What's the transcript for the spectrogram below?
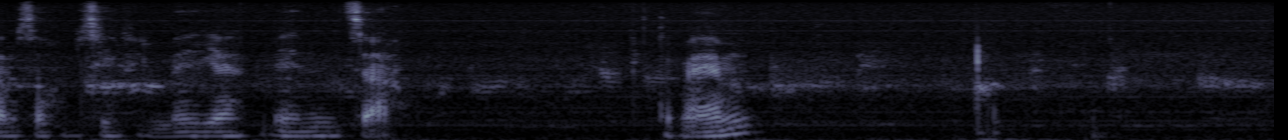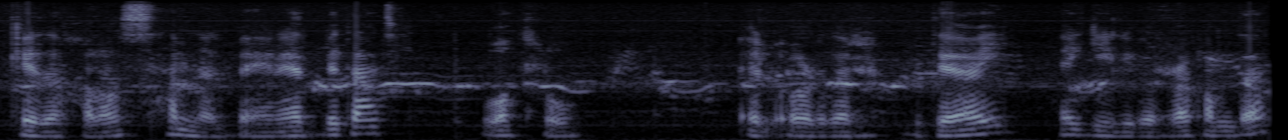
خمسة وخمسين في المية من سعره. تمام؟ كده خلاص هملى البيانات بتاعتي. واطلب ال order بتاعي. هيجيلي بالرقم ده.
